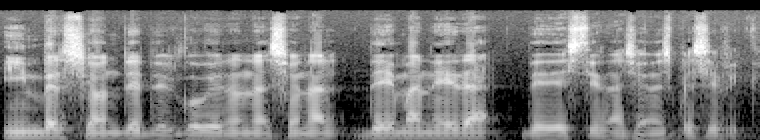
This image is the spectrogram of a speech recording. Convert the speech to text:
inversión desde el gobierno nacional de manera de destinación específica.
